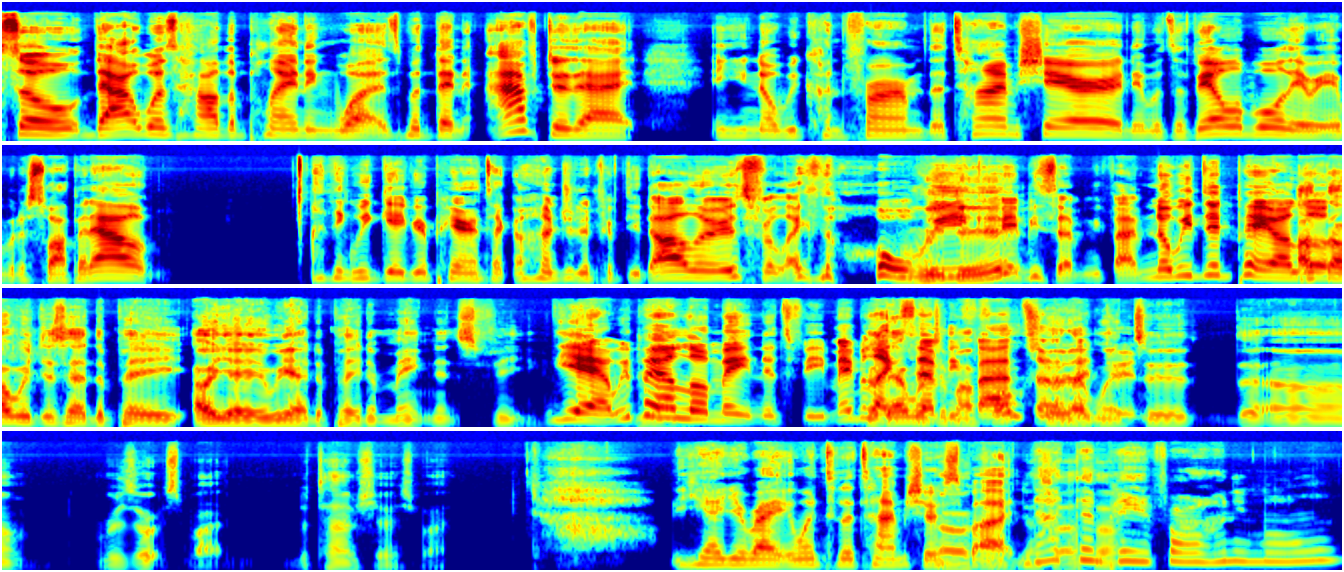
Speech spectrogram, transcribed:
so that was how the planning was. But then after that, you know, we confirmed the timeshare and it was available. They were able to swap it out. I think we gave your parents like $150 for like the whole We week, did? maybe 75. No, we did pay our I little thought we just had to pay. Oh yeah, yeah, we had to pay the maintenance fee. Yeah, we pay Yeah. a little maintenance fee, maybe But like that went to my 75 folks, to or that went to the um resort spot, the timeshare spot. Yeah, you're right. It went to the timeshare Oh, okay, spot. that's Not them paying for our honeymoon.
